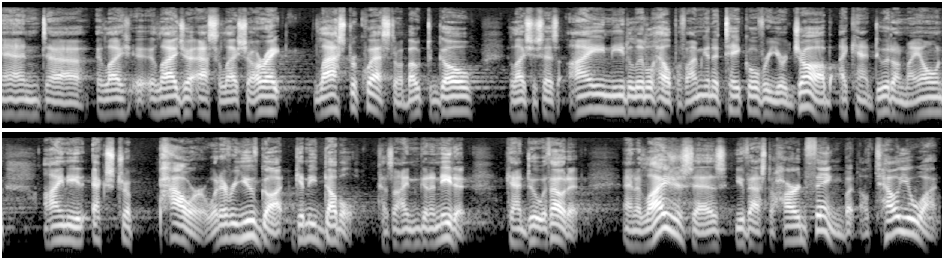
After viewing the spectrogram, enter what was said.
and uh, Elijah, Elijah asks Elisha, All right, last request, I'm about to go. Elisha says, I need a little help. If I'm going to take over your job, I can't do it on my own. I need extra power. Whatever you've got, give me double, because I'm going to need it. Can't do it without it. And Elijah says, You've asked a hard thing, but I'll tell you what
